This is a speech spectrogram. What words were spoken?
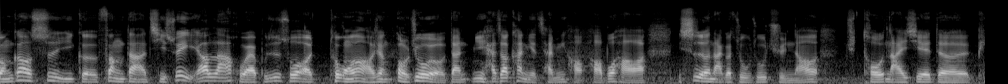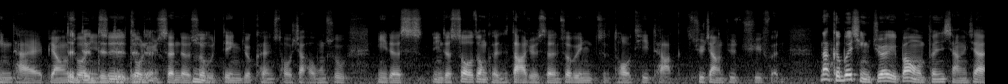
广告是一个放大器，所以要拉回来，不是说哦，投广告好像哦就会有单，你还是要看你的产品好好不好啊，你适合哪个族族群，然后去投哪一些的平台，比方说你是做女生的，说不定就可能投小红书，你的你的受众可能是大学生，说不定只投 TikTok，去这样去区分。那可不可以请 Jerry 帮我们分享一下，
